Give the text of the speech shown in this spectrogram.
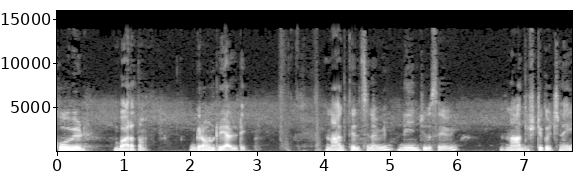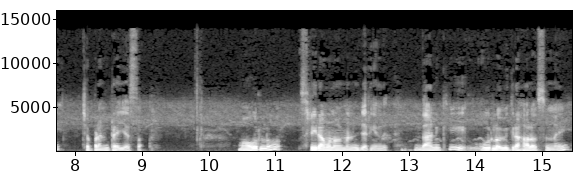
కోవిడ్ భారతం గ్రౌండ్ రియాలిటీ. నాకు తెలిసినవి నేను చూసేవి నా దృష్టికి వచ్చినవి చెప్పడానికి ట్రై చేస్తా. మా ఊర్లో శ్రీరామనవమి అని జరిగింది. దానికి ఊర్లో విగ్రహాలు వస్తున్నాయి.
